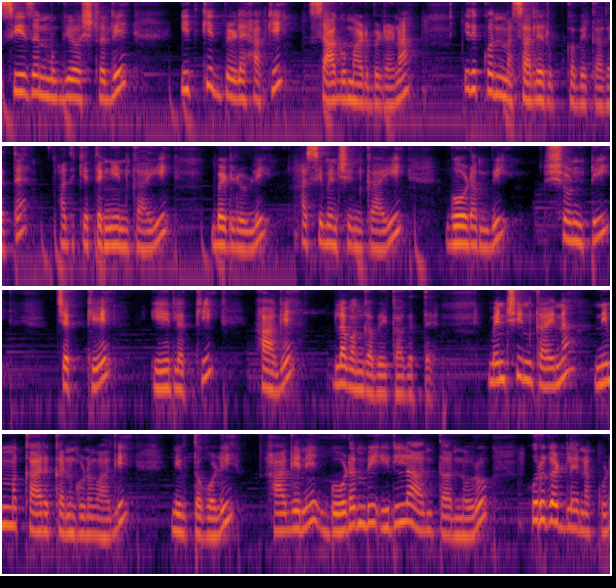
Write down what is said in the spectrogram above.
ಸೀಸನ್ ಮುಗಿಯೋ ಅಷ್ಟರಲ್ಲಿ ಇದ್ಕಿದ ಬೇಳೆ ಹಾಕಿ ಸಾಗು ಮಾಡಿಬಿಡೋಣ. ಇದಕ್ಕೊಂದು ಮಸಾಲೆ ರುಬ್ಕೋಬೇಕಾಗತ್ತೆ. ಅದಕ್ಕೆ ತೆಂಗಿನಕಾಯಿ, ಬೆಳ್ಳುಳ್ಳಿ, ಹಸಿಮೆಣಸಿನ್ಕಾಯಿ, ಗೋಡಂಬಿ, ಶುಂಠಿ, ಚಕ್ಕೆ, ಏಲಕ್ಕಿ, ಹಾಗೆ ಲವಂಗ ಬೇಕಾಗುತ್ತೆ. ಮೆಣಸಿನ್ಕಾಯಿನ ನಿಮ್ಮ ಖಾರಕ್ಕನುಗುಣವಾಗಿ ನೀವು ತಗೊಳ್ಳಿ. ಹಾಗೆಯೇ ಗೋಡಂಬಿ ಇಲ್ಲ ಅಂತ ಅನ್ನೋರು ಹುರುಗಡ್ಲೆನ ಕೂಡ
